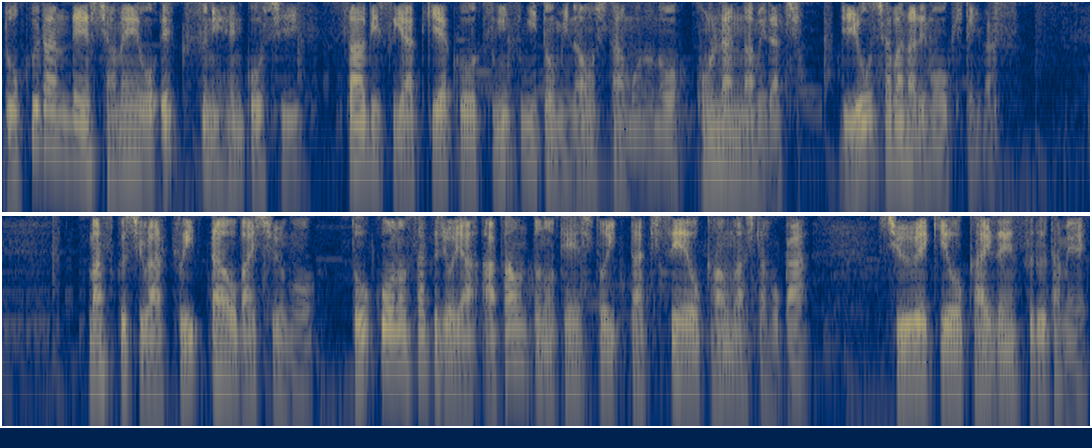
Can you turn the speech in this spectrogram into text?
独断で社名を X に変更し、サービスや規約を次々と見直したものの混乱が目立ち、利用者離れも起きています。マスク氏はツイッターを買収後、投稿の削除やアカウントの停止といった規制を緩和したほか、収益を改善するため、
